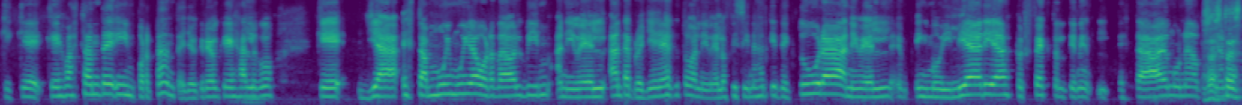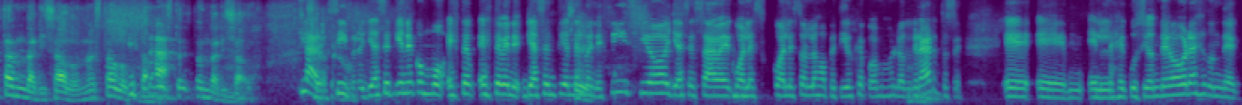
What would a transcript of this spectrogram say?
que, que, es bastante importante. Yo creo que es algo que ya está muy, muy abordado el BIM a nivel anteproyecto, a nivel oficinas de arquitectura, a nivel eh, inmobiliarias, perfecto, tiene, está en una O sea, está estandarizado, no está adoptado, está, estandarizado. Claro, sí, pero... ya se tiene como este, este ya se entiende el beneficio, ya se sabe cuáles, cuáles son los objetivos que podemos lograr. Entonces, eh, em, en la ejecución de obras es donde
